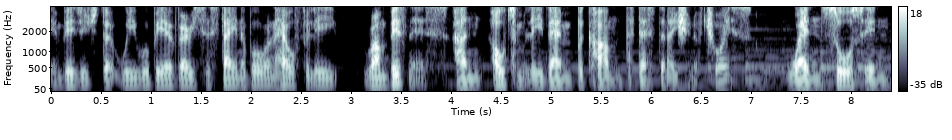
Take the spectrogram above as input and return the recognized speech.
envisage that we will be a very sustainable and healthily run business and ultimately then become the destination of choice when sourcing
